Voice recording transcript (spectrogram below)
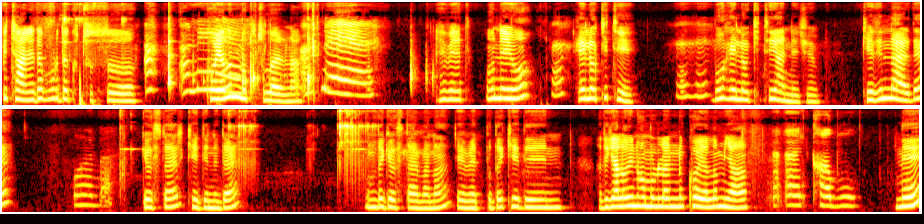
Bir tane de burada kutusu. Koyalım mı kutularına? Evet. O ne o? Hello Kitty. Hı hı. Bu Hello Kitty anneciğim. Kedin nerede? Burada. Göster kedini de. Bunu da göster bana. Evet bu da kedin. Hadi gel oyun hamurlarını koyalım ya. Aa, Kabu. Ne?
